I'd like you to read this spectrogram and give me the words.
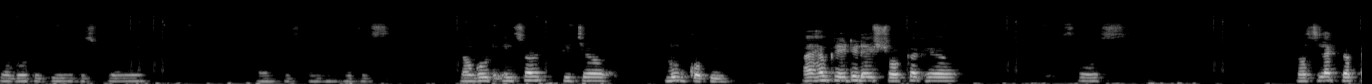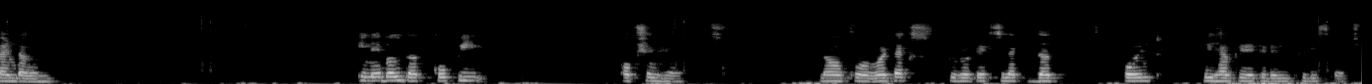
Now go to view display like this pages now go to insert feature move copy. I have created a shortcut here. Source. Now select the pentagon enable the copy option here. Now for vertex to rotate select the point we have created in 3d sketch.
